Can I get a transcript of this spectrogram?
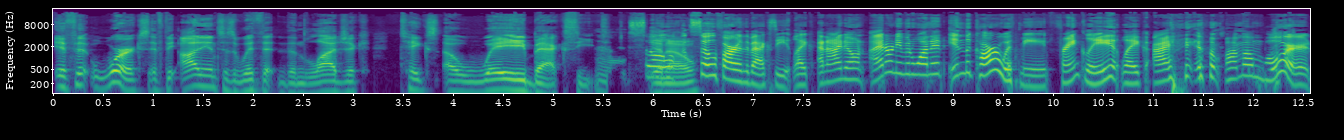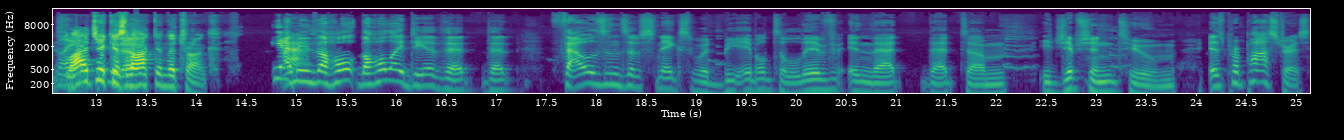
if it works, if the audience is with it, then logic takes a way back seat. Mm. so know? so far in the back seat like and i don't i don't even want it in the car with me frankly like i i'm on board like Logic is know- locked in the trunk. yeah I mean the whole the whole idea that that thousands of snakes would be able to live in that that um Egyptian tomb is preposterous,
